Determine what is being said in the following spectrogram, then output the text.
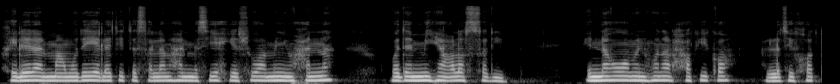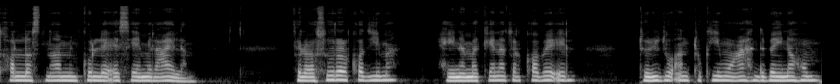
خلال المعمودية التي تسلمها المسيح يسوع من يوحنا ودمه على الصليب. إنه من هنا الحقيقة التي قد خلصنا من كل أسامي العالم. في العصور القديمة حينما كانت القبائل تريد أن تقيم عهد بينهم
